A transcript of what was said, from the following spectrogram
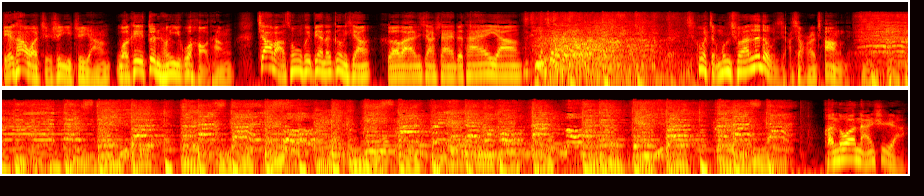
别看我只是一只羊，我可以炖成一锅好汤，加把葱会变得更香，喝完像晒着太阳。给 我整蒙圈了都，家小孩唱的。很多男士啊，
